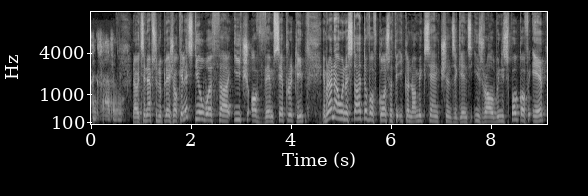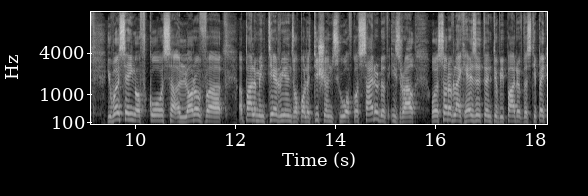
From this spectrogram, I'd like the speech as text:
Thanks for having me. No, it's an absolute pleasure. Okay, let's deal with uh, each of them separately. Imran, I want to start off, of course, with the economic sanctions against Israel. When you spoke of air, you were saying, of course, uh, a lot of uh, uh, parliamentarians or politicians who, of course, sided with Israel were sort of like hesitant to be part of this debate.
